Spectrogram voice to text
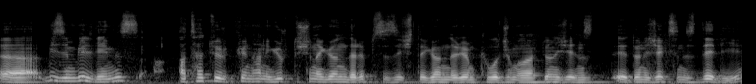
e, bizim bildiğimiz Atatürk'ün hani yurt dışına gönderip sizi işte gönderiyorum kıvılcım olarak döneceğiniz e, döneceksiniz dediği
